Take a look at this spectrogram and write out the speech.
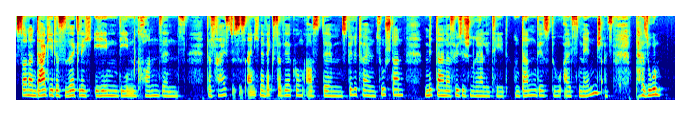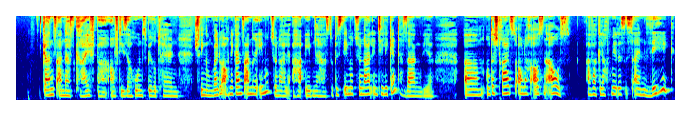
sondern da geht es wirklich in den Konsens. Das heißt, es ist eigentlich eine Wechselwirkung aus dem spirituellen Zustand mit deiner physischen Realität. Und dann wirst du als Mensch, als Person ganz anders greifbar auf dieser hohen spirituellen Schwingung, weil du auch eine ganz andere emotionale Ebene hast. Du bist emotional intelligenter, sagen wir. Ähm, und das strahlst du auch nach außen aus. Aber glaub mir, das ist ein Weg.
